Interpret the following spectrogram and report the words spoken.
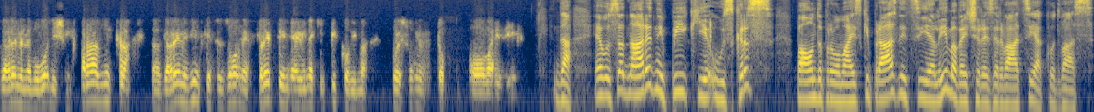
za vreme novogodišnjih praznika, za vreme zimske sezone, sretenja i nekim pikovima koje su imali to ovaj zime. Da, evo sad naredni pik je uskrs, pa onda prvomajski praznici, jel ima već rezervacija kod vas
